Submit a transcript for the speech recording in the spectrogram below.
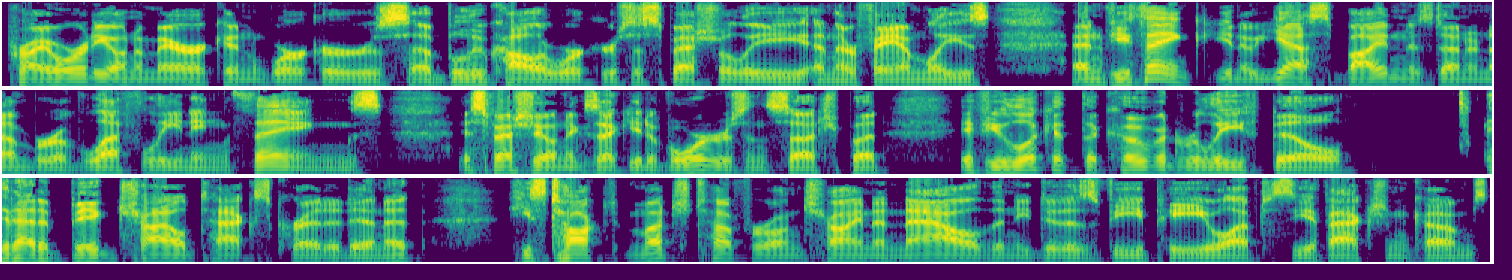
priority on American workers, uh, blue collar workers especially, and their families. And if you think, you know, yes, Biden has done a number of left leaning things, especially on executive orders and such. But if you look at the COVID relief bill, it had a big child tax credit in it. He's talked much tougher on China now than he did as VP. We'll have to see if action comes.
